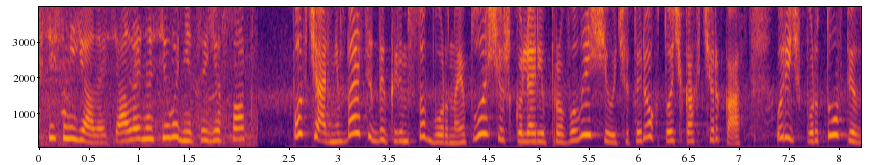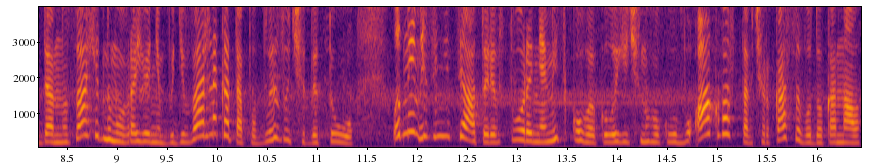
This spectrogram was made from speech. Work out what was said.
всі сміялися. Але на сьогодні це є факт. Повчальні бесіди, крім Соборної площі, школярі провели ще у чотирьох точках Черкас. У річпорту, в Південно-Західному, в районі Будівельника та поблизу ЧДТУ. Одним із ініціаторів створення міського екологічного клубу «Аква» став Черкаси водоканал.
